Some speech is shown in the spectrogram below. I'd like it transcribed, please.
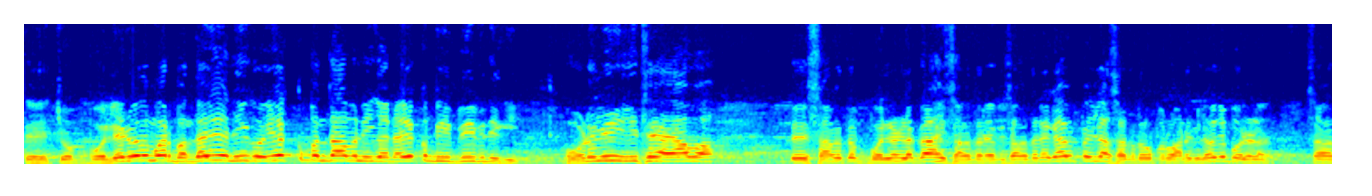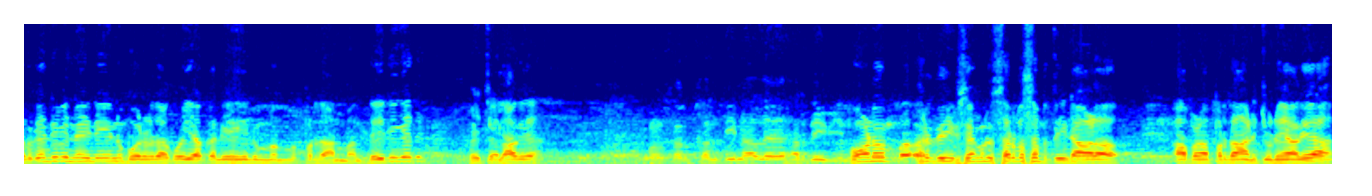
ਤੇ ਚੁੱਪ, ਬੋਲੇ ਨੇ ਉਹਦੇ ਮਗਰ, ਬੰਦਾ ਹੀ ਨਹੀਂ ਕੋਈ, ਇੱਕ ਬੰਦਾ ਵੀ ਨਹੀਂ ਗਾ ਇੱਕ ਬੀਬੀ ਵੀ ਨਹੀਂ ਗਈ ਹੁਣ ਵੀ ਇੱਥੇ ਆਇਆ ਵਾ ਤੇ ਸੰਗਤ ਬੋਲਣ ਲੱਗਾ ਸੀ ਸੰਗਤ ਨੇ ਸੰਗਤ ਨੇ ਕਿਹਾ ਵੀ ਪਹਿਲਾਂ ਸੰਗਤ ਕੋ ਪ੍ਰਵਾਨਗੀ ਲਓ ਜੇ ਬੋਲਣ। ਸੰਗਤ ਕਹਿੰਦੀ ਵੀ ਨਹੀਂ ਨਹੀਂ ਇਹਨੂੰ ਬੋਲਣ ਦਾ ਕੋਈ ਹੱਕ ਨਹੀਂ ਇਹਨੂੰ ਪ੍ਰਧਾਨ ਮੰਨਦੇ ਨਹੀਂਗੇ ਤੇ ਫਿਰ ਚਲਾ ਗਿਆ। ਹੁਣ ਸਰਬਸੰਮਤੀ ਨਾਲ ਹਰਦੀਪ ਜੀ ਨੂੰ ਹੁਣ ਹਰਦੀਪ ਸਿੰਘ ਨੂੰ ਸਰਬਸੰਮਤੀ ਨਾਲ ਆਪਣਾ ਪ੍ਰਧਾਨ ਚੁਣਿਆ ਗਿਆ।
